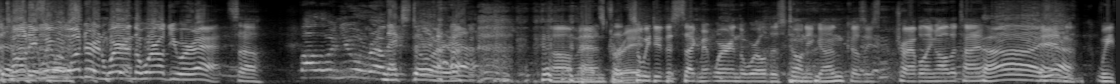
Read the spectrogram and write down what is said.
you, Tony. We were wondering where in the world you were at. So, Following you around. Next door, yeah. oh man, That's so, great. so we do this segment where in the world is Tony Gunn because he's traveling all the time. Ah, yeah. we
